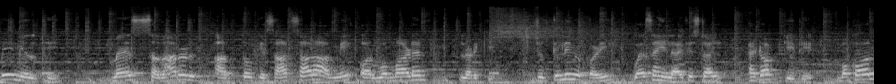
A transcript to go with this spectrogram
बेमिल थी। मैं साधारण आदतों के साथ सारा आदमी और वो मॉडर्न लड़की, जो दिल्ली में पढ़ी, वैसा ही लाइफ स्टाइल अडॉप्ट की थी। बकौल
